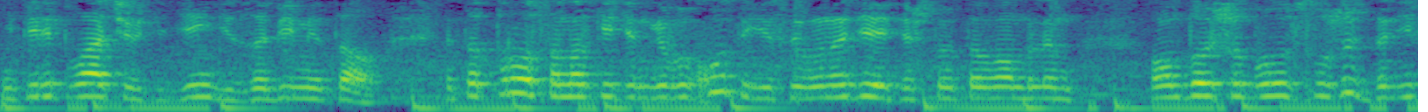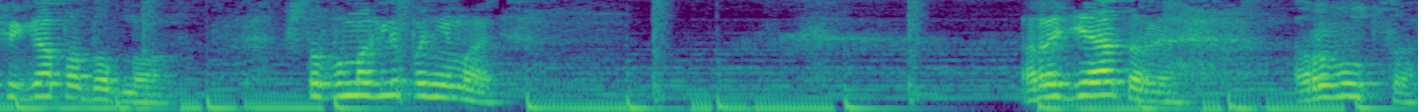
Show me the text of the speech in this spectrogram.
не переплачивайте деньги за биметалл. Это просто маркетинговый ход, и если вы надеетесь, что это вам, блин, он дольше будет служить, да нифига подобного. Чтобы вы могли понимать. Радиаторы рвутся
